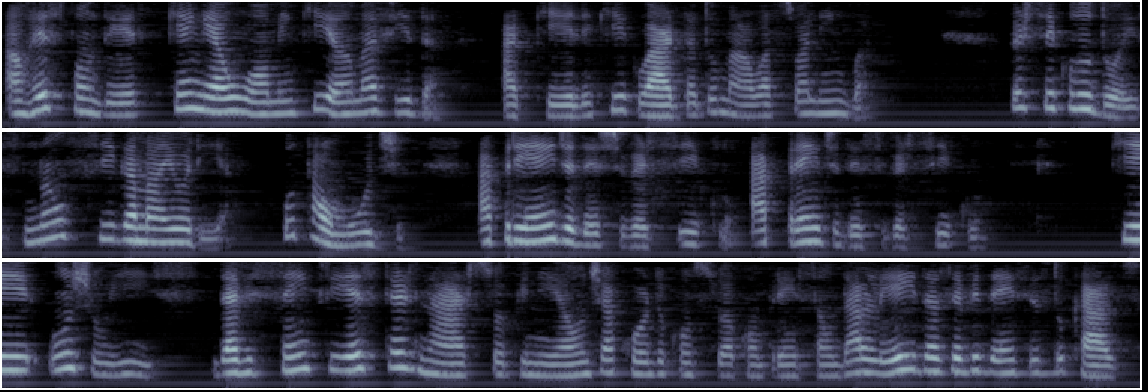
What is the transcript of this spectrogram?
ao responder quem é o homem que ama a vida, aquele que guarda do mal a sua língua. Versículo 2: Não siga a maioria. O Talmud apreende deste versículo, aprende desse versículo, que um juiz deve sempre externar sua opinião de acordo com sua compreensão da lei e das evidências do caso.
